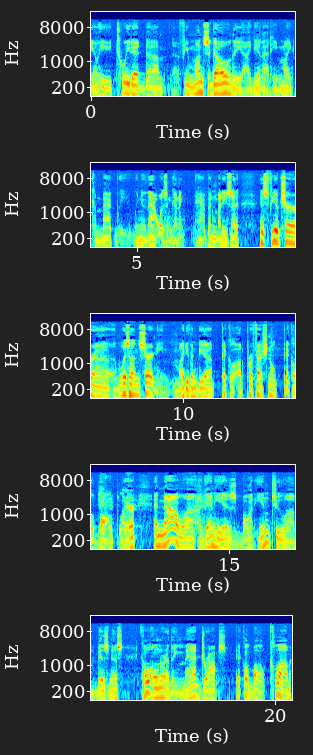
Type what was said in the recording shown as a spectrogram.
Uh, you know, he tweeted um, a few months ago the idea that he might come back. We we knew that wasn't going to happen, but he said his future uh, was uncertain. He might even be a pickle, a professional pickleball player. And now, uh, again, he has bought into a business, co-owner of the Mad Drops Pickleball Club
